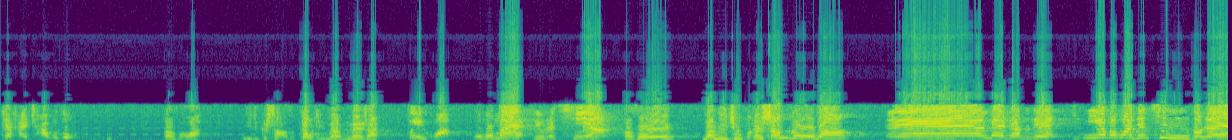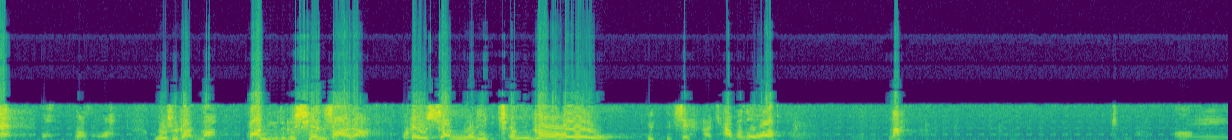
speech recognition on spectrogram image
这还差不多。大嫂啊，你这个傻子到底卖不卖噻？废话，我不卖留着气呀、大嫂哎，那你就快上钩吧。哎，卖啥子的？你要不花钱请走着？哦，大嫂啊，我是敢呐，把你这个仙煞呀，快上我的成钩哦。是还差不多。那，啊，哎，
